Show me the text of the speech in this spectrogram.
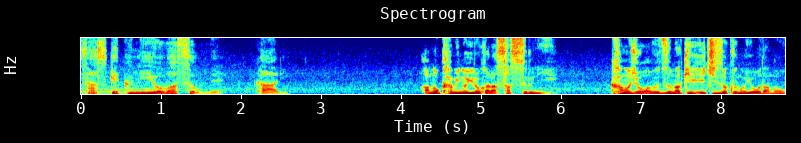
サスケくんに弱そうねカーリあの髪の色から察するに彼女は渦巻き一族のようだの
